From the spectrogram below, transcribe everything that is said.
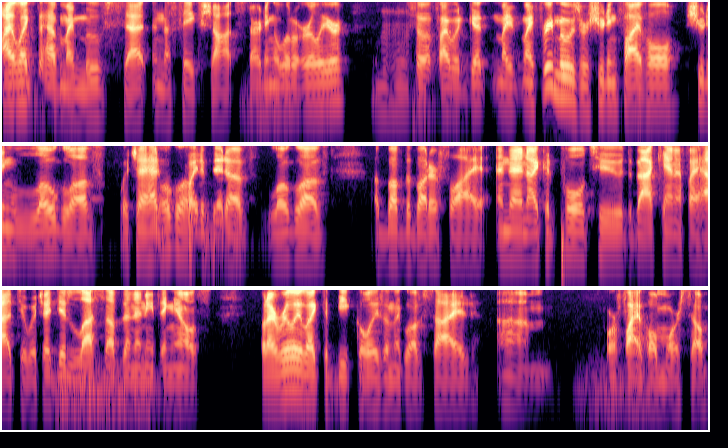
I like to have my move set and the fake shot starting a little earlier. So if I would get my my three moves were shooting five hole, shooting low glove, which I had quite a bit of low glove above the butterfly, and then I could pull to the backhand if I had to, which I did less of than anything else. But I really like to beat goalies on the glove side, um, or five hole more so.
